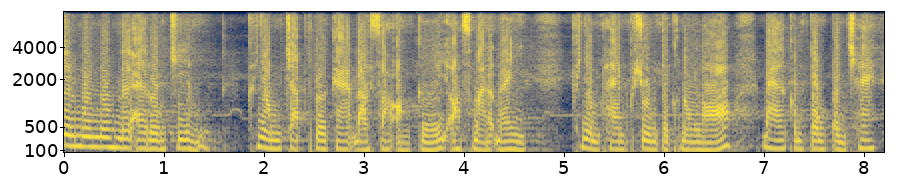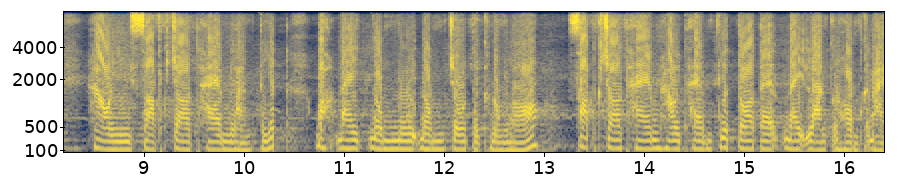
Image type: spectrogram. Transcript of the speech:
ពេលមួយនោះនៅឯរោងជាងខ្ញុំចាប់ធ្វើការដោយសោះអង្គើយអស់ស្មារតីខ្ញុំថែមព្យួងទៅក្នុងឡដែលកំពុងបញ្ឆេះហើយសពខ្យល់ថែមឡើងទៀតបោះដែកដុំមួយដុំចូលទៅក្នុងឡសពខ្យល់ថែមហើយថែមទៀតតតែដែកឡើងក្រហមក្តៅ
